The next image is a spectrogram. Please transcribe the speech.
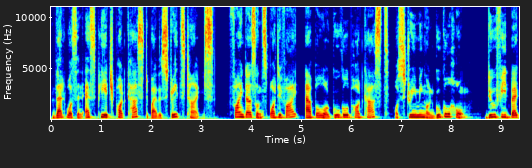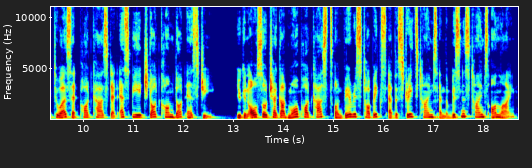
That was an SPH podcast by The Straits Times. Find us on Spotify, Apple or Google Podcasts, or streaming on Google Home. Do feedback to us at podcast at sph.com.sg. You can also check out more podcasts on various topics at The Straits Times and The Business Times online.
